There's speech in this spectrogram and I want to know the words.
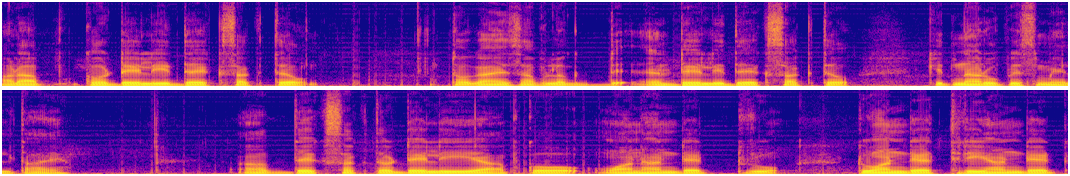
और आपको डेली देख सकते हो। तो गाइस आप लोग डेली देख सकते हो कितना रुपीज़ मिलता है। आप देख सकते हो डेली आपको one hundred two two hundred three hundred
